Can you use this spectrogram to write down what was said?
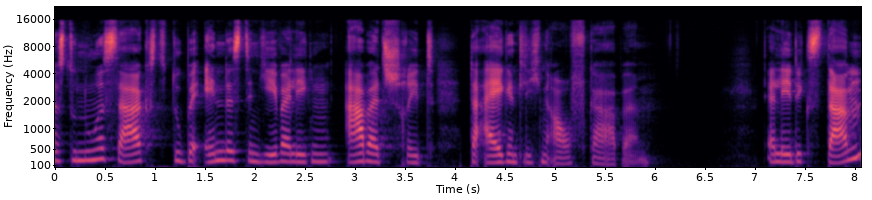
dass du nur sagst, du beendest den jeweiligen Arbeitsschritt der eigentlichen Aufgabe. Erledigst dann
